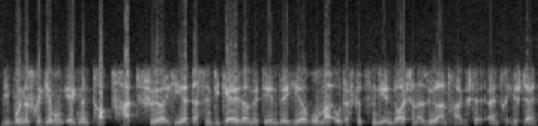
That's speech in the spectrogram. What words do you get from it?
die Bundesregierung irgendeinen Topf hat für hier, das sind die Gelder, mit denen wir hier Roma unterstützen, die in Deutschland Asylanträge stellen.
